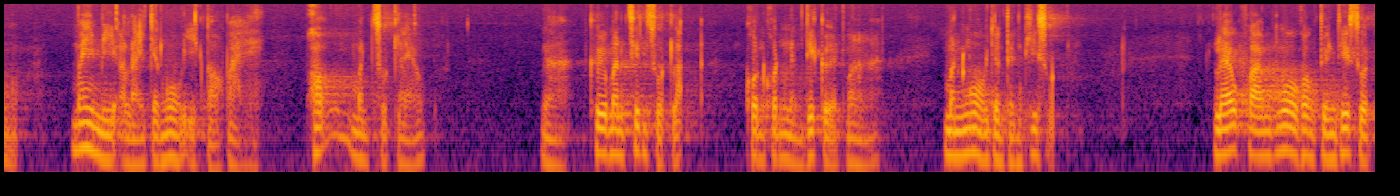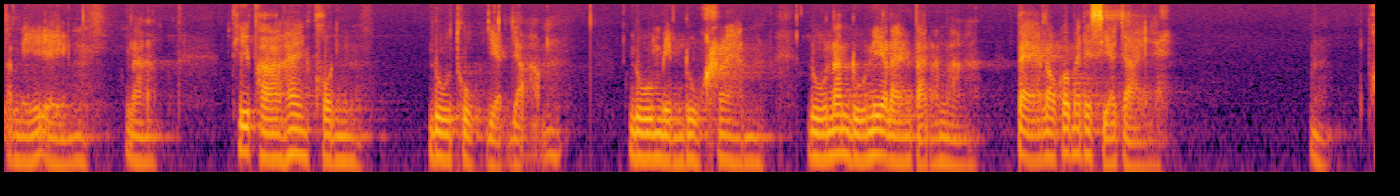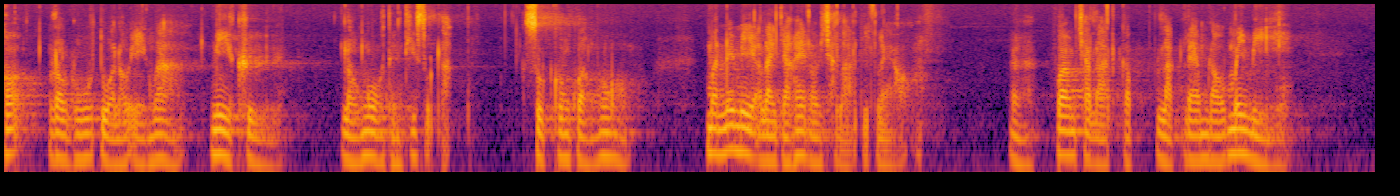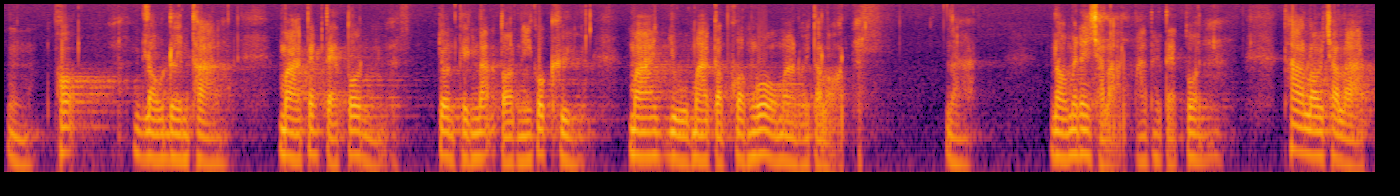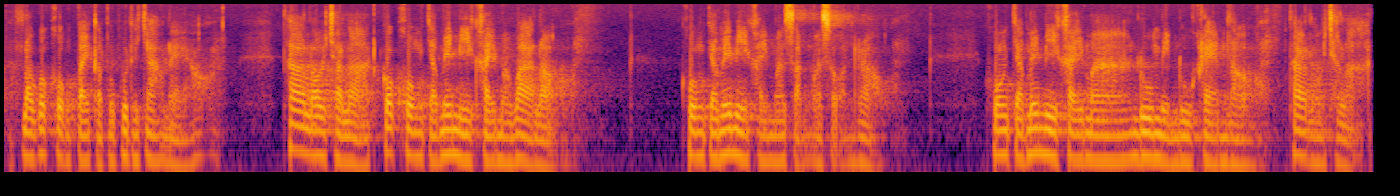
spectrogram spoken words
ไม่มีอะไรจะโง่อีกต่อไป เพราะมันสุดแล้วนะคือมันสิ้นสุดละ คนคนหนึ่งที่เกิดมา มันโง่จนถึงที่สุด แล้วความโง่ของถึงที่สุดอันนี้เองนะที่พาให้คนดูถูกเหยียดหยาม ดูหมิ่นดูแคลน ดูนั่นดูนี่อะไรต่างๆนานาแต่เราก็ไม่ได้เสียใจ เพราะเรารู้ตัวเราเองว่า นี่คือเราโง่ถึงที่สุดละสุดของความโง่ มันไม่มีอะไรจะให้เราฉลาดอีกแล้ว ความฉลาดกับหลักแหลมเราไม่มี เพราะ เราเดินทาง มาตั้งแต่ต้นจนถึงณตอนนี้ก็คือ มาอยู่มากับความโง่มาโดยตลอดนะเราไม่ได้ฉลาดมาตั้งแต่ต้น ถ้าเราฉลาดเราก็คงไปกับพระพุทธเจ้าแล้ว ถ้าเราฉลาดก็คงจะไม่มีใครมาว่าเรา คงจะไม่มีใครมาสั่งมาสอนเรา คงจะไม่มีใครมาดูหมิ่นดูแคลนเรา ถ้าเราฉลาด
